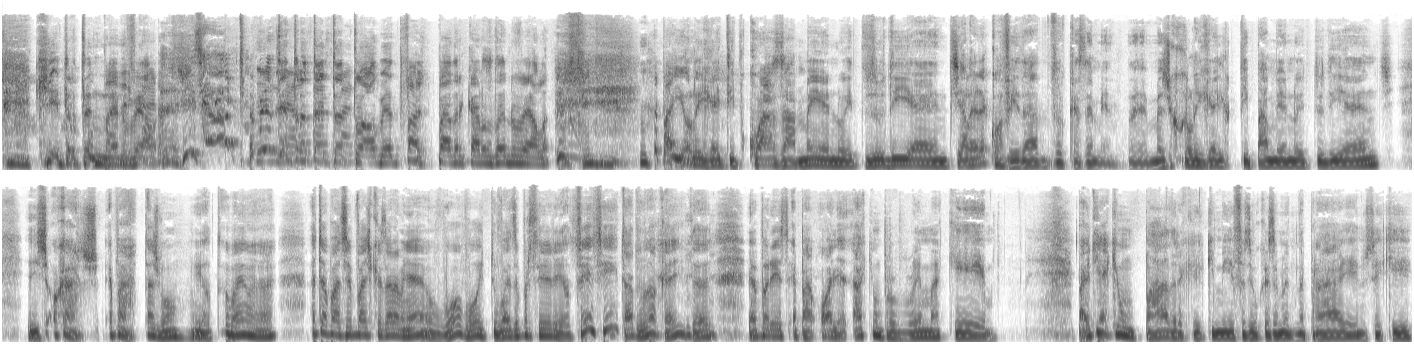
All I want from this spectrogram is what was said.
que entretanto na novela. Carlos. Exatamente, novela entretanto atualmente faz Padre Carlos da novela. Epá, eu liguei tipo quase à meia-noite do dia antes. Ele era convidado do casamento, né? mas eu liguei-lhe tipo à meia-noite do dia antes e disse: Ó Carlos, epá, estás bom? E ele: Está bem, não é? então pá, você vais casar amanhã? Eu vou, vou, e tu vais aparecer. Ele: Sim, sim, está tudo ok. tá." Eu apareço. Epá, olha, há aqui um problema que é. Pá, eu tinha aqui um padre que, que me ia fazer o casamento na praia e não sei o quê.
